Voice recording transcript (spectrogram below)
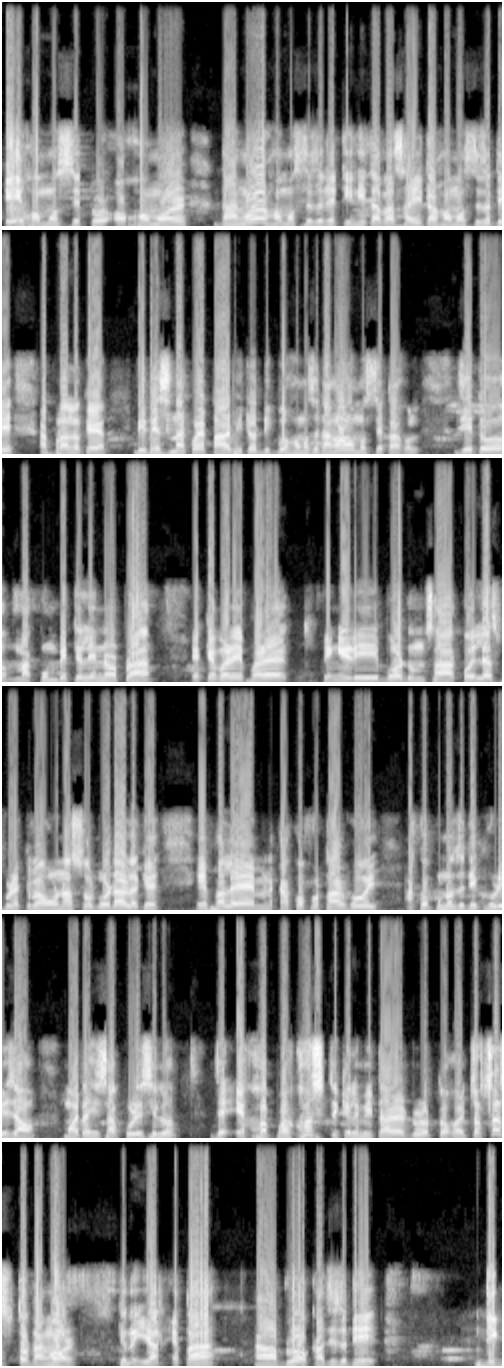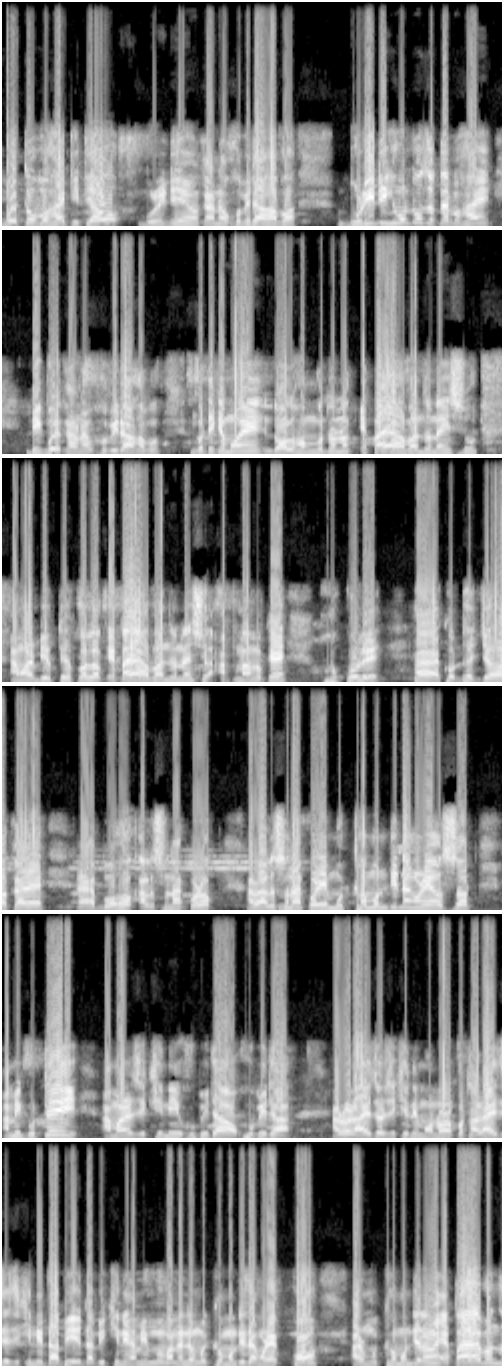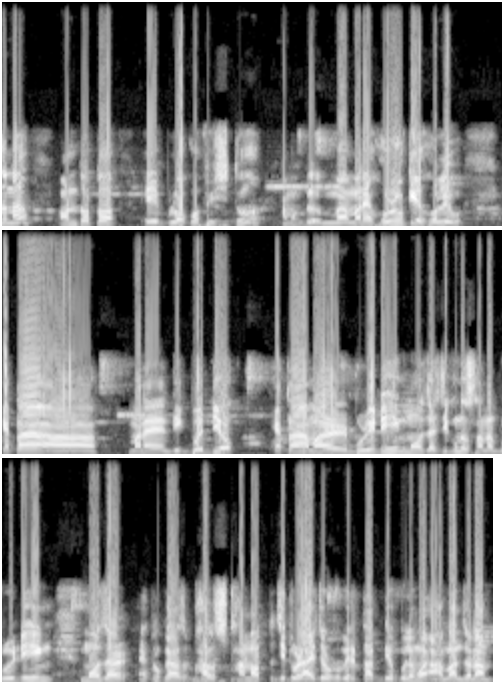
এই সমষ্টিটোৰ অসমৰ ডাঙৰ সমষ্টি যদি তিনিটা বা চাৰিটা সমষ্টি যদি আপোনালোকে বিবেচনা কৰে তাৰ ভিতৰত ডিগবৈ সমষ্টি ডাঙৰ সমষ্টি এটা হ'ল। যিহেতু মাকুম বেটেলিয়নৰ পৰা একেবাৰে এইফালে পেঙেৰি বৰডুমচা কৈলাশপুৰ একেবাৰে অৰুণাচল বৰ্ডাৰলৈকে এইফালে মানে কাকপথাৰ হৈ আকৌ পুনৰ যদি ঘূৰি যাওঁ মই এটা হিচাপ কৰিছিলোঁ যে এশ পঁয়ষষ্ঠি কিলোমিটাৰ দূৰত্ব হয় যথেষ্ট ডাঙৰ। কিন্তু ইয়াত এটা ব্লক আজি যদি ডিগবৈটো বহায় তেতিয়াও বুঢ়ীদিহিঙৰ কাৰণে অসুবিধা হ'ব। বুঢ়ীদিহিঙতো যাতে বহায় ডিগবৈৰ কাৰণে অসুবিধা হ'ব। গতিকে মই দল সংগঠনক এটাই আহ্বান জনাইছোঁ আমাৰ ব্যক্তিসকলক এটাই আহ্বান জনাইছোঁ আপোনালোকে সকলোৱে খুব ধৈৰ্য সহকাৰে বহক আলোচনা কৰক আৰু আলোচনা কৰি মুখ্যমন্ত্ৰী ডাঙৰীয়াৰ ওচৰত আমি গোটেই আমাৰ যিখিনি সুবিধা অসুবিধা আৰু ৰাইজৰ যিখিনি মনৰ কথা ৰাইজে যিখিনি দাবী এই দাবীখিনি আমি মাননীয় মুখ্যমন্ত্ৰী ডাঙৰীয়াক কওঁ আৰু মুখ্যমন্ত্ৰী ডাঙৰীয়াক এটাই আহ্বান জনাওঁ অন্তত এই ব্লক অফিচটো আমাক মানে সৰুকৈ হ'লেও এটা মানে ডিগবৈত দিয়ক এটা আমাৰ বুঢ়ীদিহিং মৌজাৰ যিকোনো স্থানত বুঢ়ীদিহিং মৌজাৰ এটুকুৰা ভাল স্থানত যিটো ৰাইজৰ সুবিধা তাত দিয়ক বুলি মই আহ্বান জনাম।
